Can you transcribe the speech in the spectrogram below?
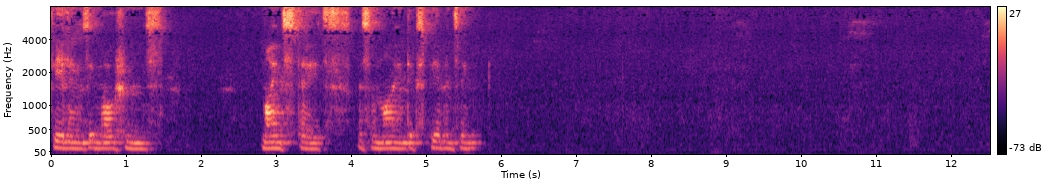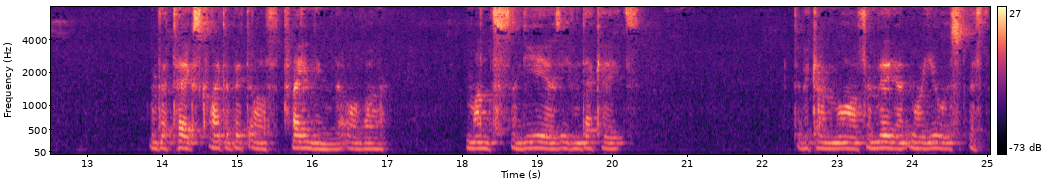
feelings, emotions, mind states is a mind experiencing? And that takes quite a bit of training over months and years, even decades to become more familiar and more used with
